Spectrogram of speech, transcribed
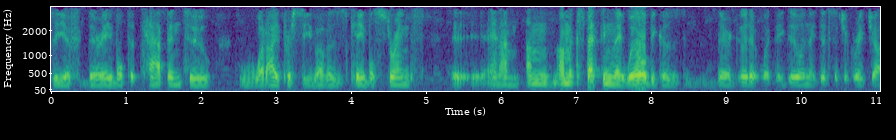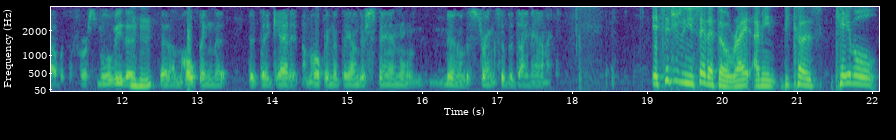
see if they're able to tap into what I perceive of as cable strengths, and I'm I'm I'm expecting they will because they're good at what they do and they did such a great job with the first movie that that I'm hoping that that they get it. I'm hoping that they understand you know the strengths of the dynamic. It's interesting you say that though, right? I mean, because Cable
